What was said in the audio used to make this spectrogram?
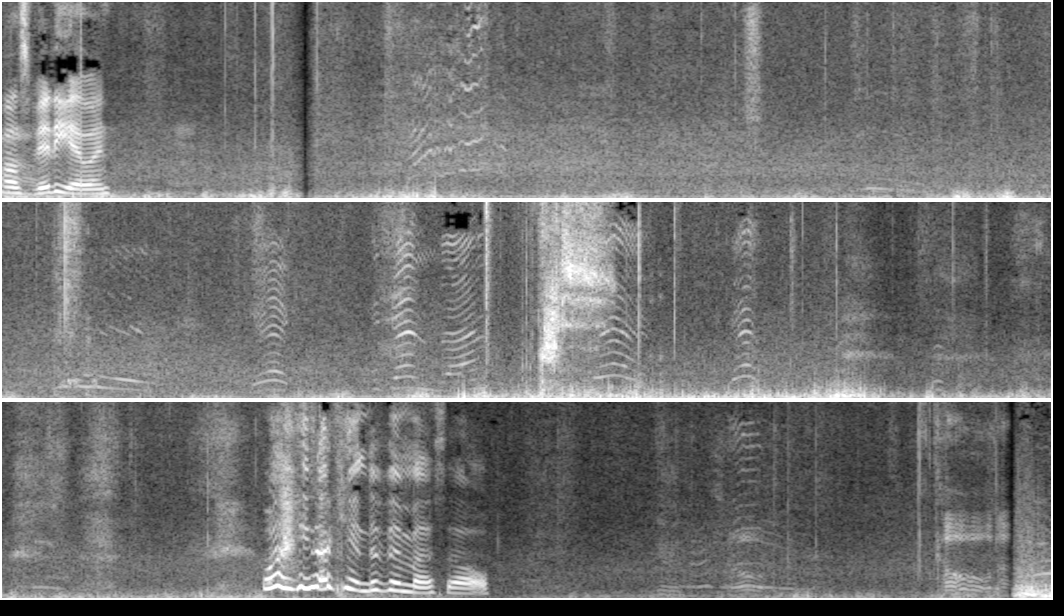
I was videoing. Wait, I can't defend myself. It's cold.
